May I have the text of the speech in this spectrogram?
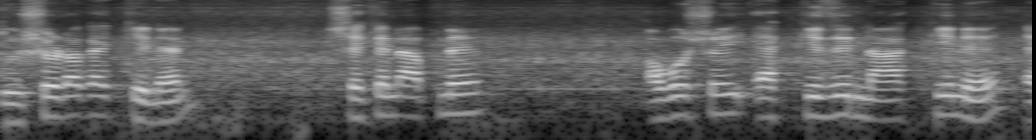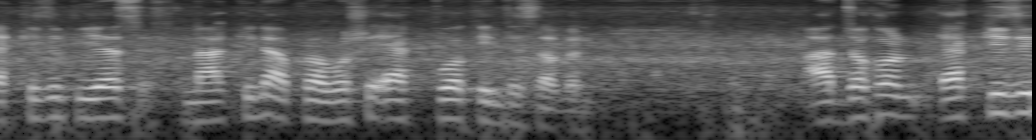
দুশো টাকায় কেনেন, সেখানে আপনি অবশ্যই এক কেজি না কিনে, এক কেজি পেঁয়াজ না কিনে আপনি অবশ্যই এক পোয়া কিনতে চাবেন আর যখন এক কেজি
